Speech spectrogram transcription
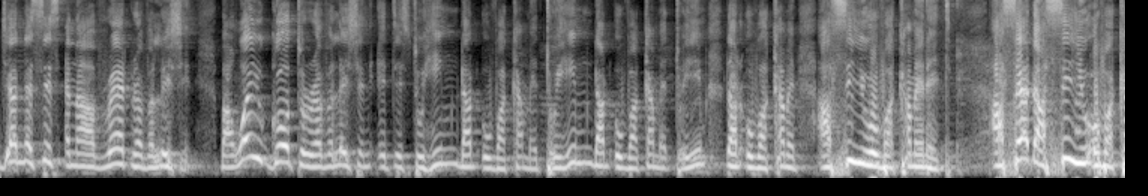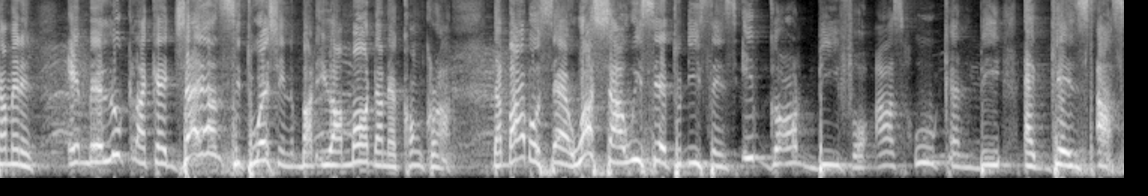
Genesis and I've read Revelation. But when you go to Revelation, it is to him that overcometh, to him that overcometh, to him that overcometh. I see you overcoming it. I said, I see you overcoming it. It may look like a giant situation, but you are more than a conqueror. The Bible says, What shall we say to these things? If God be for us, who can be against us?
